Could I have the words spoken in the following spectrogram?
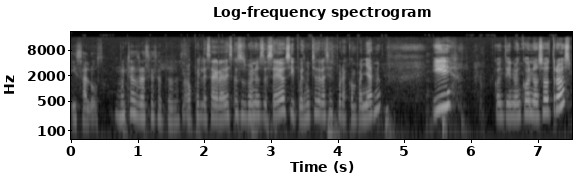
y salud. Muchas gracias a todos. No, pues les agradezco sus buenos deseos y pues muchas gracias por acompañarnos. Y continúen con nosotros.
